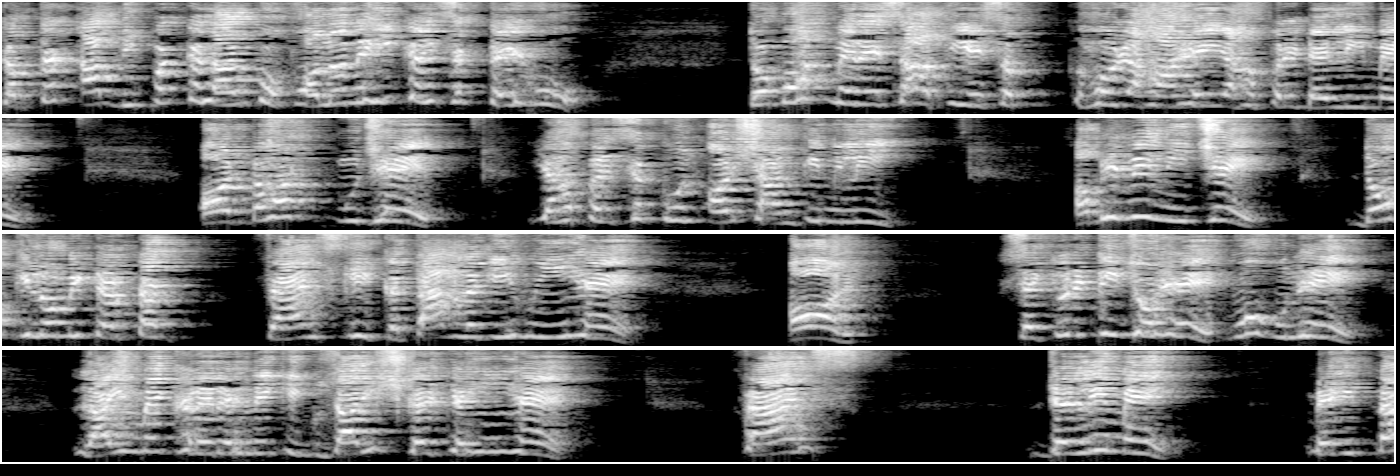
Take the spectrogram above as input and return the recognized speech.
तब तक आप दीपक कलाल को फॉलो नहीं कर सकते हो। तो बहुत मेरे साथ ये सब हो रहा है यहाँ पर दिल्ली में। और बहुत मुझे यहाँ पर सुकून और शांति मिली। अभी भी नीचे दो किलोमीटर तक फैंस की कतार लगी हुई है और सिक्योरिटी जो है, वो उन्हें लाइन में खड़े रहने की गुजारिश कर रही है। फैंस दिल्ली में, मैं इतना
